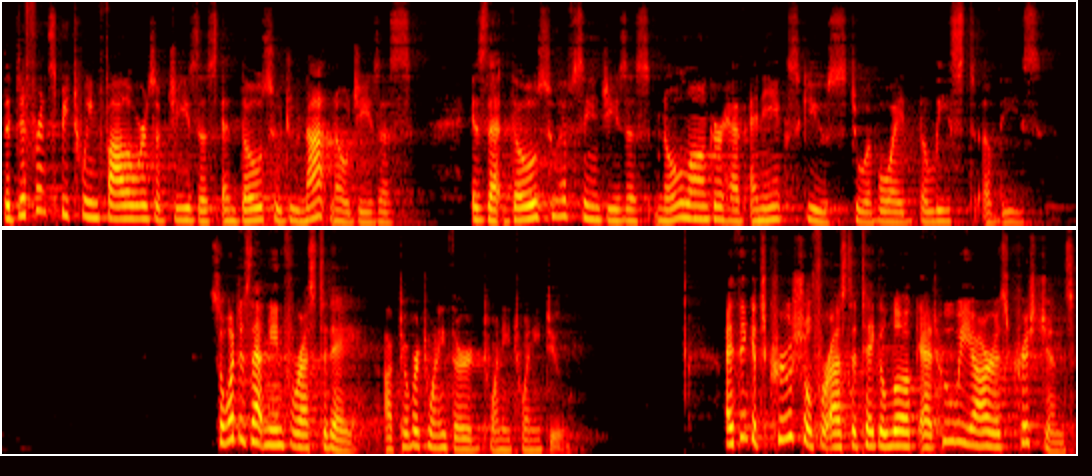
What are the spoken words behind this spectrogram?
The difference between followers of Jesus and those who do not know Jesus is that those who have seen Jesus no longer have any excuse to avoid the least of these. So, what does that mean for us today, October 23rd, 2022? I think it's crucial for us to take a look at who we are as Christians,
